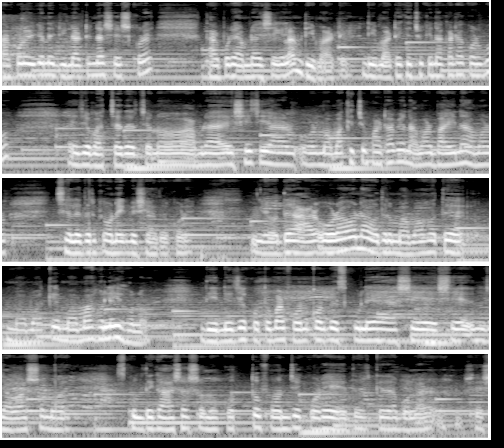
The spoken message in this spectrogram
তারপরে ওইখানে ডিনার টিনার শেষ করে তারপরে আমরা এসে গেলাম ডিমার্টে ডিমার্টে কিছু কেনাকাটা করব। এই যে বাচ্চাদের জন্য আমরা এসেছি আর ওর মামা কিছু পাঠাবেন, আমার ভাই না, আমার ছেলেদেরকে অনেক বেশি আদর করে। ওদের, আর ওরাও না ওদের মামা হতে, মামাকে মামা হলেই হলো। দিনে যে কতবার ফোন করবে, স্কুলে আসে, এসে যাওয়ার সময়। স্কুল থেকে আসার সময় কত ফোন যে করে, এদেরকে বলার শেষ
